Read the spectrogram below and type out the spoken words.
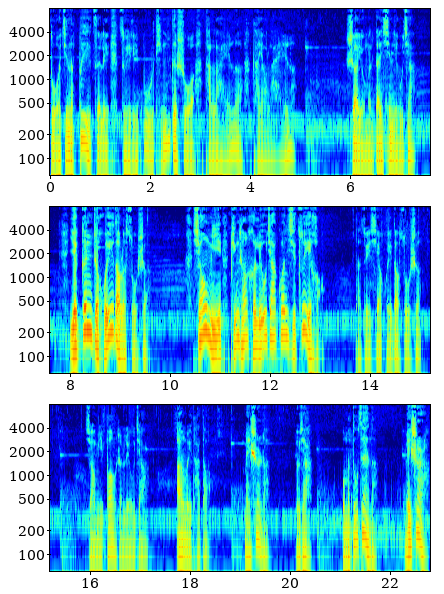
躲进了被子里，嘴里不停的说：“他来了，他要来了。”舍友们担心刘家，也跟着回到了宿舍。小米平常和刘家关系最好，他最先回到宿舍。小米抱着刘家，安慰他道：“没事的，刘家，我们都在呢，没事啊。”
